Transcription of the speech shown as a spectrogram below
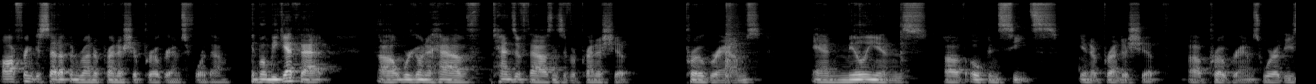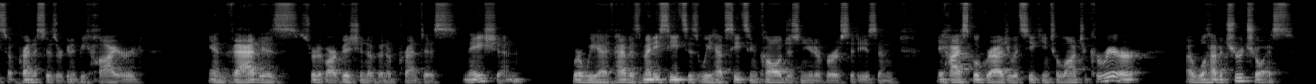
offering to set up and run apprenticeship programs for them. And when we get that, uh, we're going to have tens of thousands of apprenticeship programs and millions of open seats in apprenticeship uh, programs where these apprentices are going to be hired. And that is sort of our vision of an apprentice nation, where we have, have as many seats as we have seats in colleges and universities. And a high school graduate seeking to launch a career uh, will have a true choice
